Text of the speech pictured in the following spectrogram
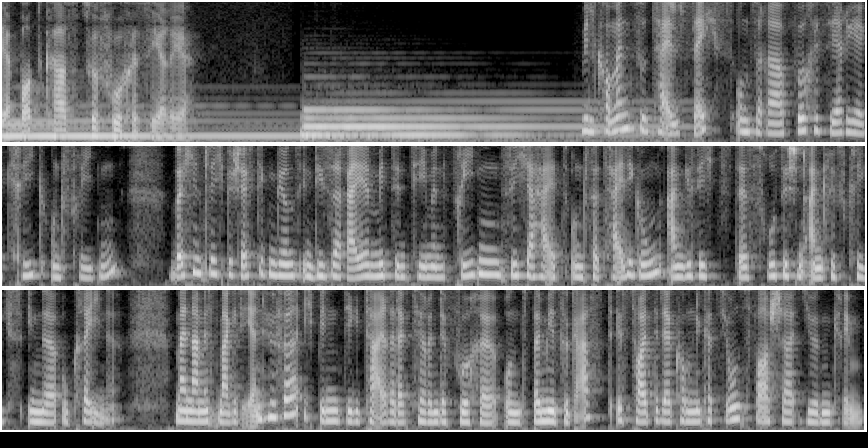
Der Podcast zur Furche-Serie. Willkommen zu Teil 6 unserer Furche-Serie Krieg und Frieden. Wöchentlich beschäftigen wir uns in dieser Reihe mit den Themen Frieden, Sicherheit und Verteidigung angesichts des russischen Angriffskriegs in der Ukraine. Mein Name ist Margit Ehrenhöfer, ich bin Digitalredakteurin der Furche und bei mir zu Gast ist heute der Kommunikationsforscher Jürgen Grimm.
